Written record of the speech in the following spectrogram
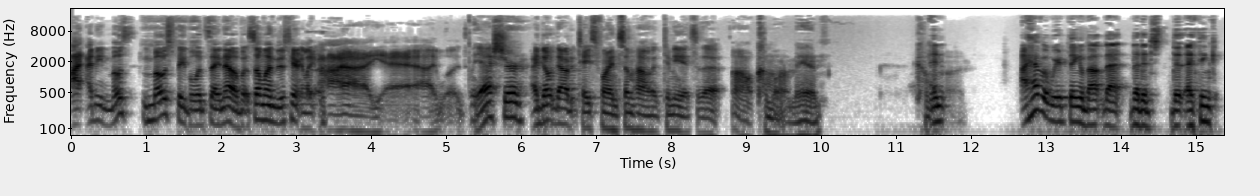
I, I mean, most most people would say no, but someone just hearing like, ah, yeah, I would. Yeah, sure. I don't doubt it tastes fine. Somehow, to me, it's the, oh, come on, man. Come And- on. I have a weird thing about that, that it's, that I think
